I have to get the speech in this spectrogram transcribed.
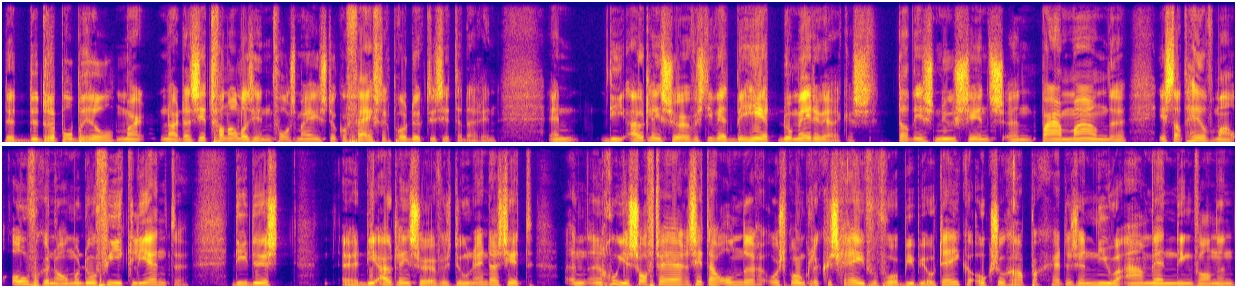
de, de druppelbril, maar nou, daar zit van alles in. Volgens mij een stuk of 50 producten zitten daarin. En die uitleenservice die werd beheerd door medewerkers. Dat is nu sinds een paar maanden is dat helemaal overgenomen door vier cliënten. Die dus uh, die uitleenservice doen. En daar zit een, een goede software zit daaronder, oorspronkelijk geschreven voor bibliotheken. Ook zo grappig. Hè? Dus een nieuwe aanwending van een,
